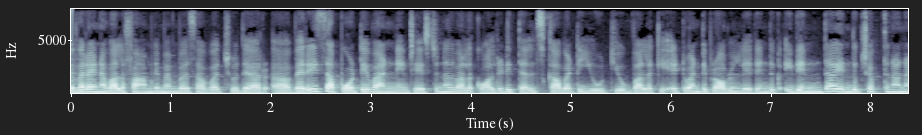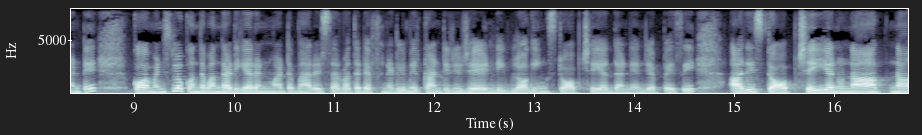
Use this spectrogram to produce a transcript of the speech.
ఎవరైనా వాళ్ళ ఫ్యామిలీ మెంబర్స్ అవ్వచ్చు they are very supportive and నేను చేస్తున్నది వాళ్ళకి ఆల్రెడీ తెలుసు కాబట్టి యూట్యూబ్ వాళ్ళకి ఎటువంటి ప్రాబ్లం లేదు. ఎందుకు ఇది ఎంత ఎందుకు చెప్తున్నానంటే కామెంట్స్లో కొంతమంది అడిగారనమాట మ్యారేజ్ తర్వాత డెఫినెట్లీ మీరు కంటిన్యూ చేయండి వ్లాగింగ్ స్టాప్ చేయొద్దండి అని చెప్పేసి. అది స్టాప్ చెయ్యను. నా నా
